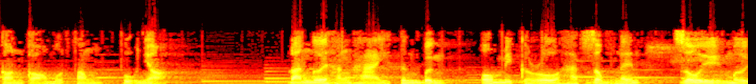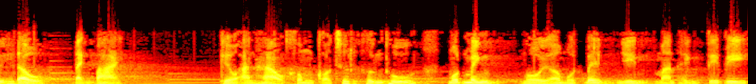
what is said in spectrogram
còn có một phòng phụ nhỏ. Đoàn người hăng hái tưng bừng ôm micro hát giống lên rồi mới đầu đánh bài. Kiều An Hảo không có chút hứng thú, một mình ngồi ở một bên nhìn màn hình tivi.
